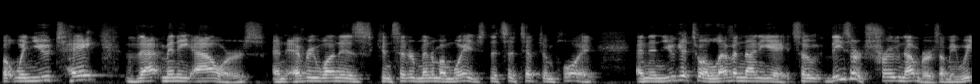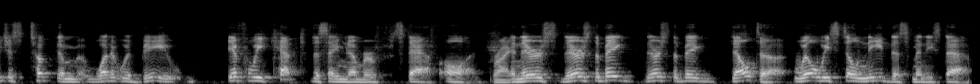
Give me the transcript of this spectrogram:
But when you take that many hours and everyone is considered minimum wage, that's a tipped employee, and then you get to 1198. So these are true numbers. I mean, we just took them what it would be if we kept the same number of staff on. Right. And there's there's the big there's the big delta. Will we still need this many staff?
